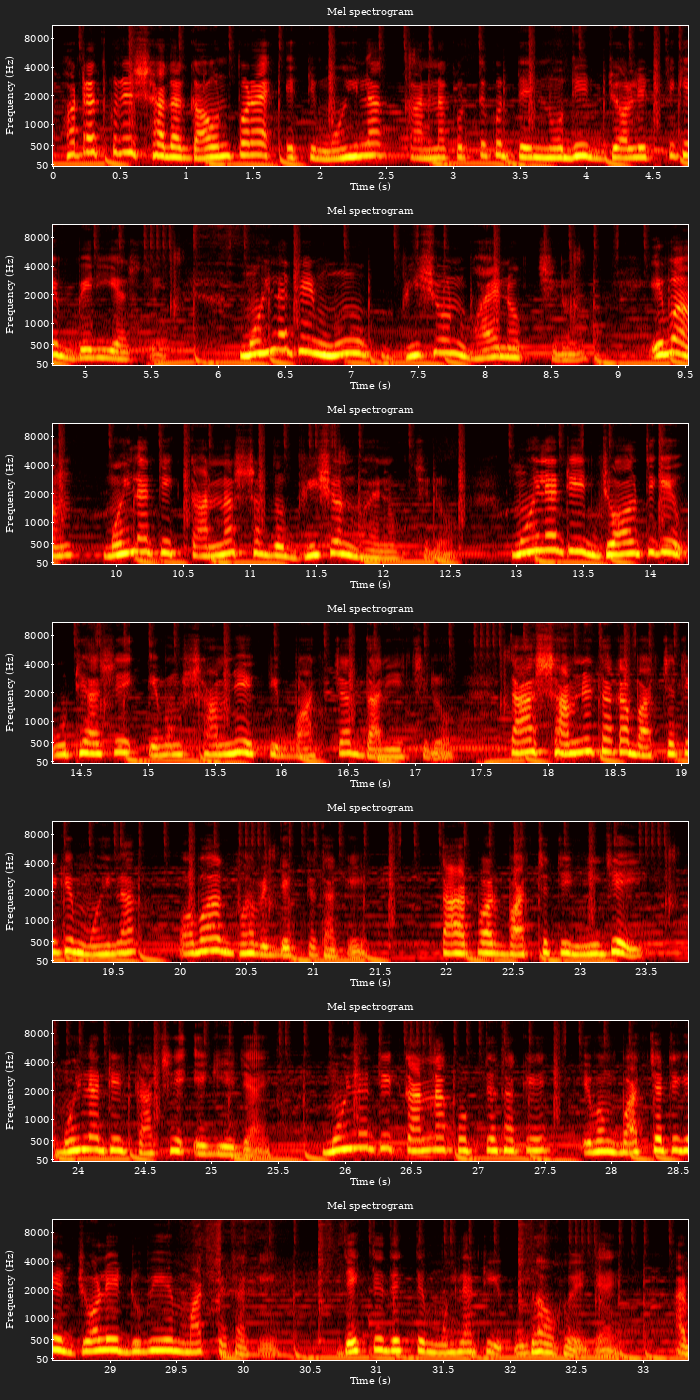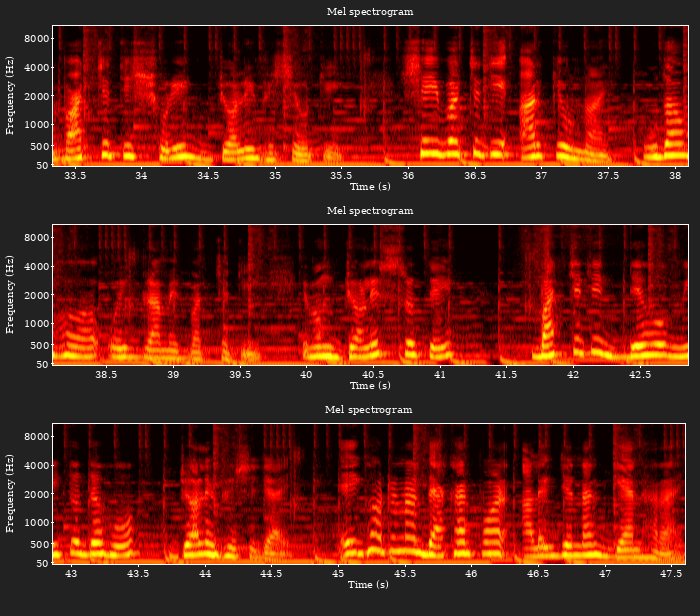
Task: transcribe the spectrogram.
হঠাৎ করে সাদা গাউন পরা একটি মহিলা কান্না করতে করতে নদীর জলের থেকে বেরিয়ে আসে। মহিলাটির মুখ ভীষণ ভয়ানক ছিল এবং মহিলাটির কান্নার শব্দ ভীষণ ভয়ানক ছিল। মহিলাটি জল থেকে উঠে আসে এবং সামনে একটি বাচ্চা দাঁড়িয়েছিল তার সামনে থাকা বাচ্চাটিকে মহিলা অবাকভাবে দেখতে থাকে। তারপর বাচ্চাটি নিজেই মহিলাটির কাছে এগিয়ে যায়। মহিলাটি কান্না করতে থাকে এবং বাচ্চাটিকে জলে ডুবিয়ে মারতে থাকে। দেখতে দেখতে মহিলাটি উধাও হয়ে যায় আর বাচ্চাটির শরীর জলে ভেসে ওঠে। সেই বাচ্চাটি আর কেউ নয় উদাও হওয়া ওই গ্রামের বাচ্চাটি এবং জলের স্রোতে বাচ্চাটির দেহ, মৃতদেহ জলে ভেসে যায়। এই ঘটনা দেখার পর আলেকজান্ডার জ্ঞান হারায়।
